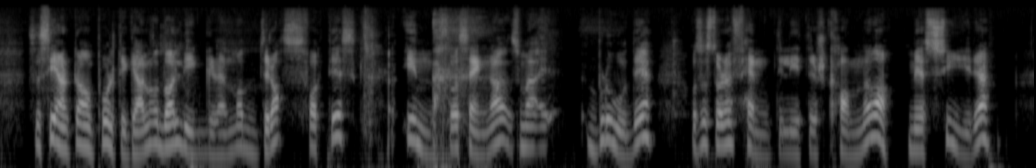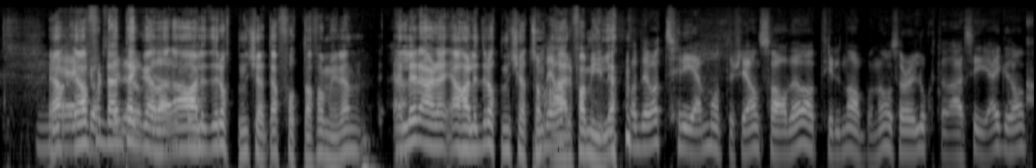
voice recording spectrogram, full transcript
så sier han til han politikeren, og da ligger det en madrass, faktisk, innenfor senga som er blodig. Og så står det en 50-literskanne da, med syre. Ja, ja, for der tenker jeg da, jeg har litt råttent kjøtt jeg har fått av familien. Eller er det jeg har litt råttent kjøtt som var- er familien? Og det var tre måneder siden han sa det da, til naboene, og så har det lukta der, sier jeg. ikke sant?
